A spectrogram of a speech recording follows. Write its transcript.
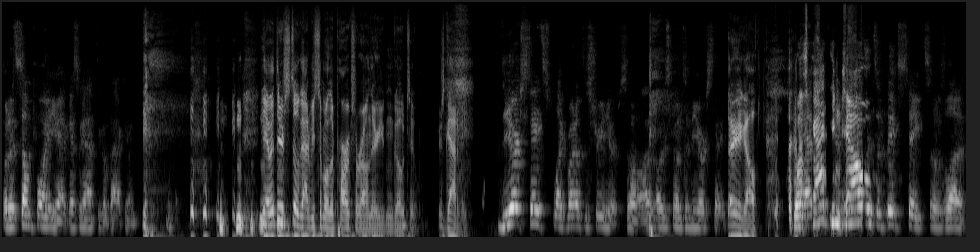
but at some point, yeah, I guess I'm gonna have to go back in. yeah, but there's still got to be some other parks around there you can go to. There's got to be. New York State's like right up the street here, so I, I was going to New York State. There you go. well, Scott can tell. It's a big state, so there's a lot of.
